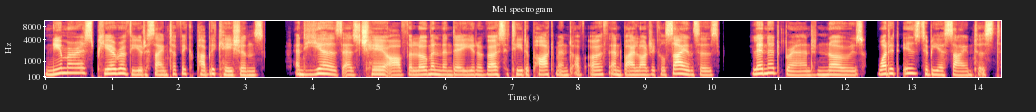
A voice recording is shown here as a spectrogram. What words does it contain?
numerous peer reviewed scientific publications, and years as chair of the Loma University Department of Earth and Biological Sciences, Leonard Brand knows what it is to be a scientist,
